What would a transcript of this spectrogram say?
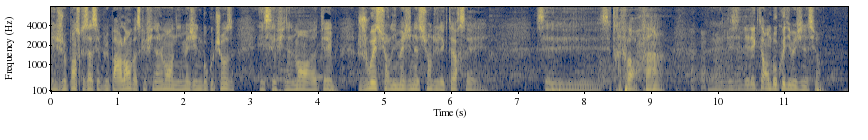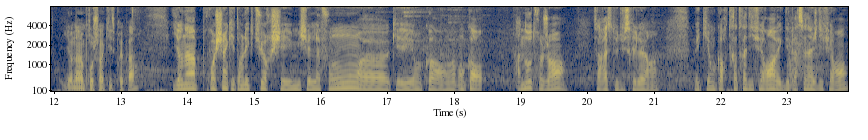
Et je pense que ça, c'est plus parlant parce que finalement, on imagine beaucoup de choses et c'est finalement euh, terrible. Jouer sur l'imagination du lecteur, c'est c'est très fort. Enfin, les lecteurs ont beaucoup d'imagination. Il y en a un prochain qui se prépare? Il y en a un prochain qui est en lecture chez Michel Lafon, euh, qui est encore, encore un autre genre. Ça reste du thriller, hein, mais qui est encore très très différent, avec des personnages différents.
